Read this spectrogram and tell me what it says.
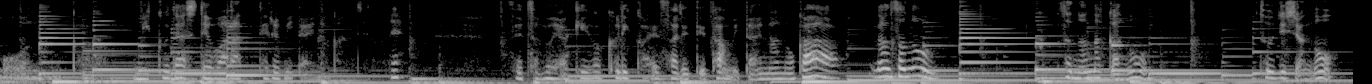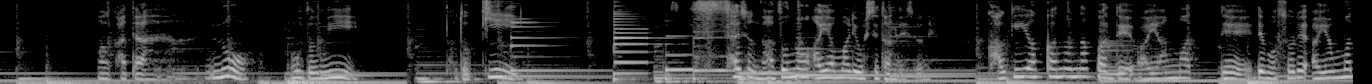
こうなんか見下して笑ってるみたいな感じのねそうつぶやきが繰り返されてたみたいなのがなそのその中の当事者の方のもとに届き最初謎の誤りをしてたんですよね。鍵垢の中で謝ってでもそれ謝っ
